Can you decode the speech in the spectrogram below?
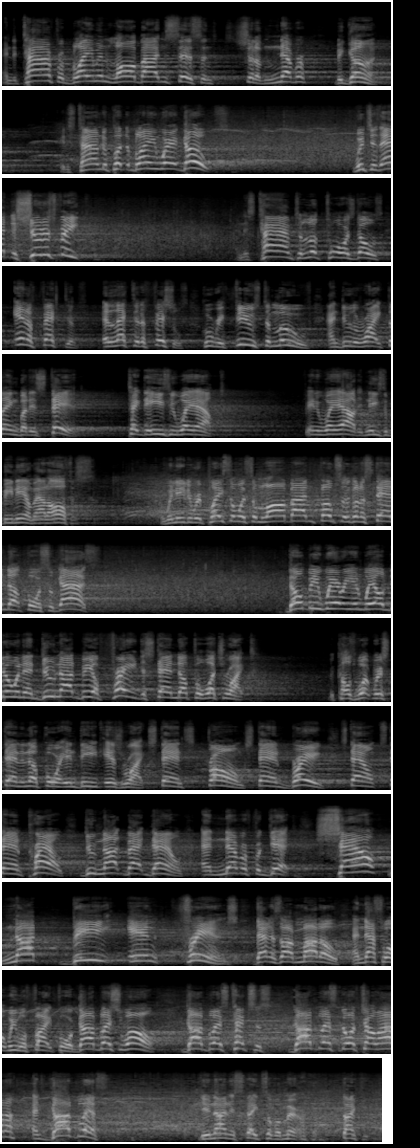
And the time for blaming law abiding citizens should have never begun. It is time to put the blame where it goes, which is at the shooter's feet. And it's time to look towards those ineffective elected officials who refuse to move and do the right thing, but instead take the easy way out. If any way out, it needs to be them out of office. And we need to replace them with some law abiding folks that are going to stand up for us. So, guys, don't be weary in well doing and do not be afraid to stand up for what's right. Because what we're standing up for indeed is right. Stand strong, stand brave, stand, stand proud. Do not back down and never forget, shall not be infringed. That is our motto, and that's what we will fight for. God bless you all. God bless Texas. God bless North Carolina. And God bless the United States of America. Thank you.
